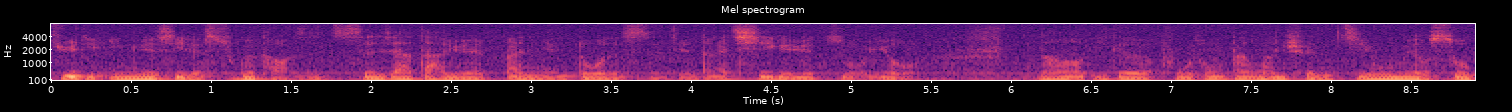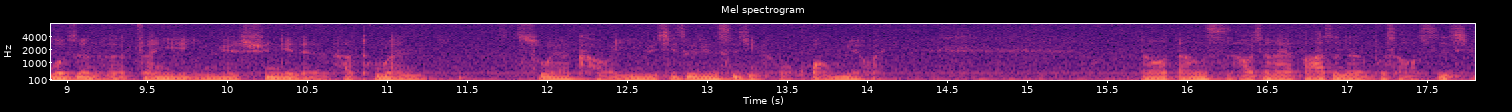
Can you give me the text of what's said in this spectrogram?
具体音乐系的术科考试剩下大约半年多的时间，大概七个月左右。然后一个普通班完全几乎没有受过任何专业音乐训练的人，他突然说要考音乐，其实这件事情很荒谬哎。然后当时好像还发生了不少事情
